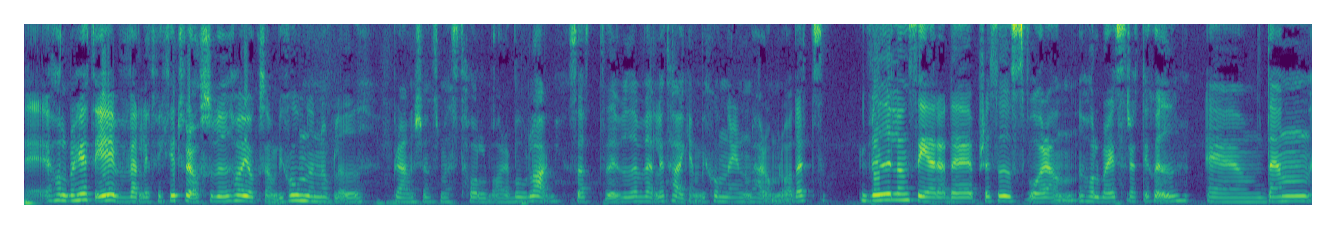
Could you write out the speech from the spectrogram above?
eh, hållbarhet är väldigt viktigt för oss och vi har ju också ambitionen att bli branschens mest hållbara bolag. Så att eh, vi har väldigt höga ambitioner inom det här området. Vi lanserade precis vår hållbarhetsstrategi. Ehm, den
